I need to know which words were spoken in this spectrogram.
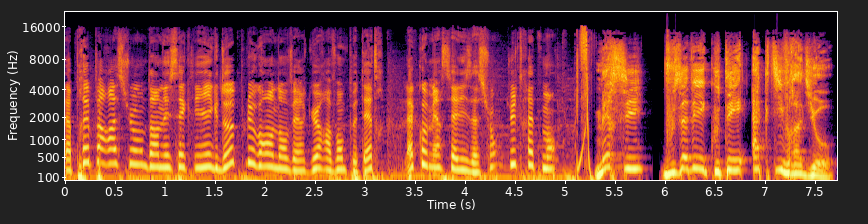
la préparation d'un essai clinique de plus grande envergure avant peut-être la commercialisation du traitement. Merci, vous avez écouté Active Radio,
